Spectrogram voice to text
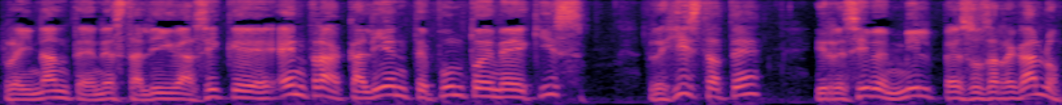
reinante en esta liga. Así que entra a caliente.mx, regístrate y recibe mil pesos de regalo.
